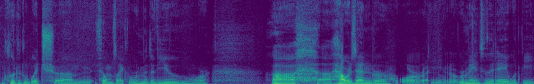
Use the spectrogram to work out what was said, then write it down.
included which um, films like Room of the View or uh, uh Howard's End or or uh, you know, Remains of the Day would be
